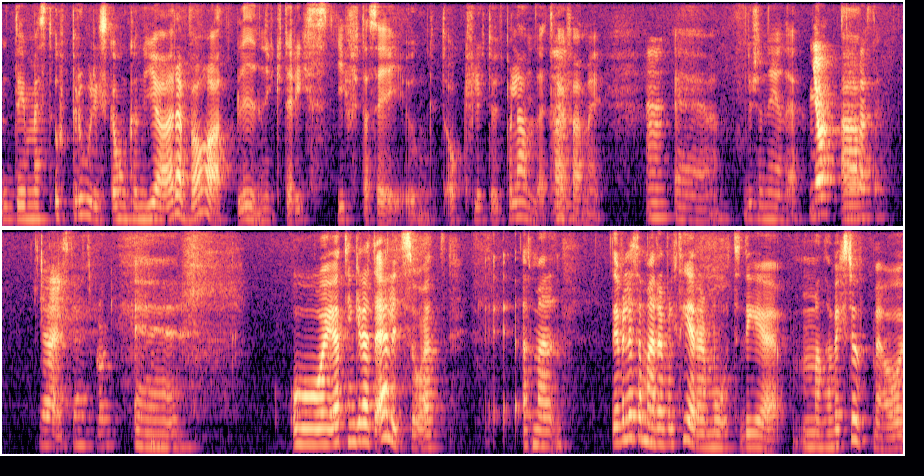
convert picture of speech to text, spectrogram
det mest upproriska hon kunde göra var att bli nykterist, gifta sig ungt och flytta ut på landet, har jag Mm. för mig. Mm. Eh, du känner igen det? Ja, jag Ja. har läst det. Jag älskar hennes blogg. Eh, och jag tänker att det är lite så att, att man... Det är väl lätt att man revolterar mot det man har växt upp med och,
